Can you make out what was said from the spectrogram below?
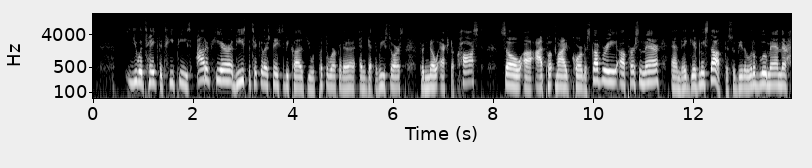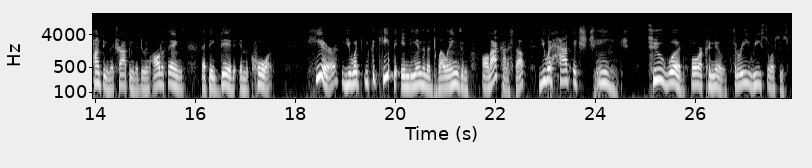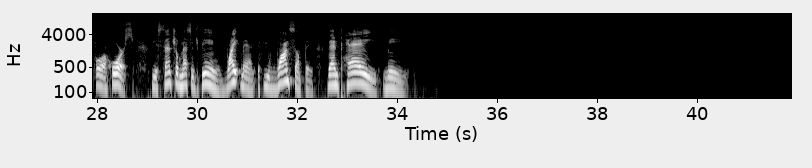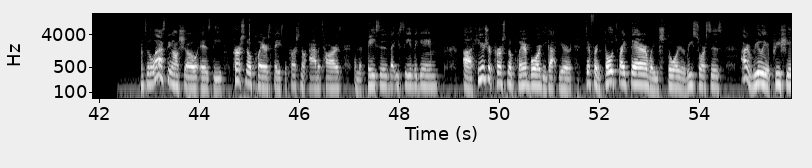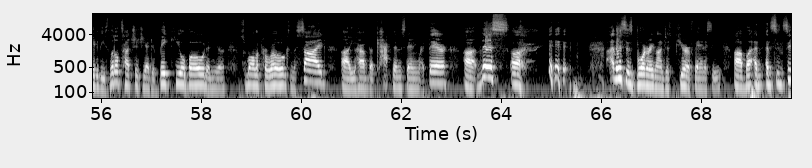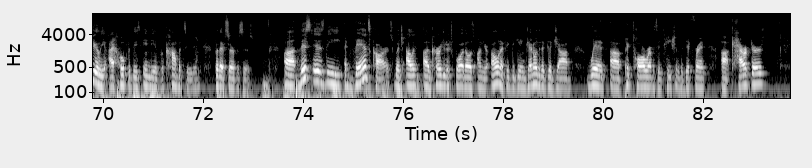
You would take the TPs out of here, these particular spaces, because you would put the worker there and get the resource for no extra cost. So uh, I put my Corps Discovery uh, person there, and they give me stuff. This would be the little blue man. They're hunting, they're trapping, they're doing all the things that they did in the Corps. Here, you would you could keep the Indians and the dwellings and all that kind of stuff. You would have exchange two wood for a canoe, three resources for a horse. The essential message being white man, if you want something, then pay me. And so the last thing I'll show is the personal player space, the personal avatars, and the faces that you see in the game. Uh, here's your personal player board. You got your different boats right there where you store your resources. I really appreciated these little touches. You had your big keel boat and your smaller pirogues on the side. Uh, you have the captain standing right there. Uh, this uh, this is bordering on just pure fantasy. Uh, but and, and, sincerely, I hope that these Indians were compensated for their services. Uh, this is the advanced cards, which I'll, I'll, encourage you to explore those on your own. I think the game generally did a good job with uh, pictorial representation of the different uh, characters.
